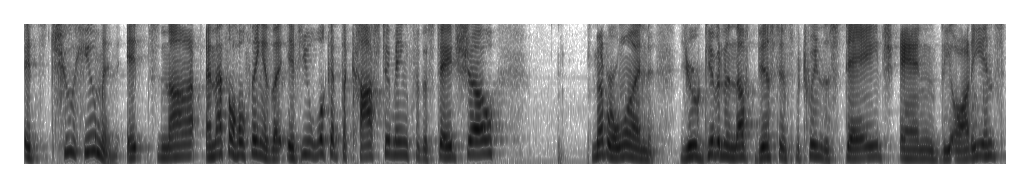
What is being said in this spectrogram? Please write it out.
it's too human. It's not and that's the whole thing is that if you look at the costuming for the stage show, number one, you're given enough distance between the stage and the audience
